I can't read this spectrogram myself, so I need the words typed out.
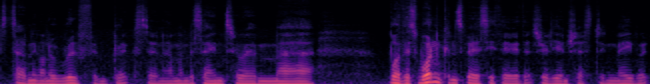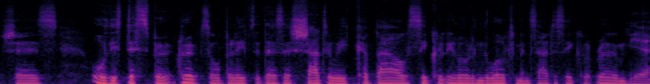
standing on a roof in Brixton. I remember saying to him, uh, "Well, there's one conspiracy theory that's really interesting me, which is all these disparate groups all believe that there's a shadowy cabal secretly ruling the world from inside a secret room. Yeah.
